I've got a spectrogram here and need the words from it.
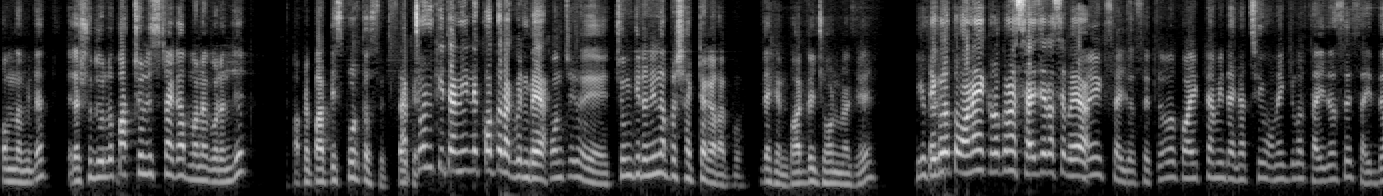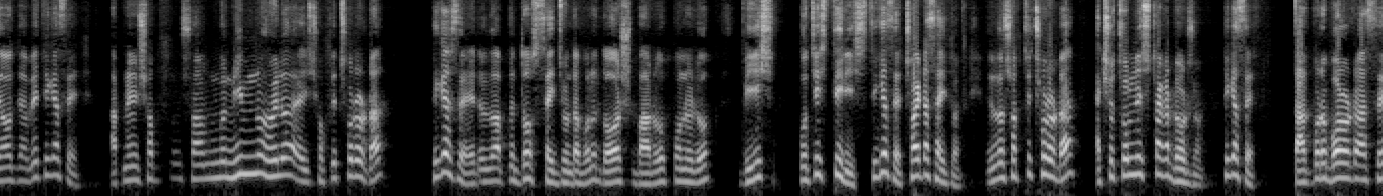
কম দামিটা। এটা শুধু হলো পাঁচচল্লিশ টাকা মনে করেন যে আপনার পার পিস পড়তেছে চুমকিটা নিলে কত রাখবেন ভাইয়া? চুমকিটা নিলে আপনার ষাট টাকা রাখব। দেখেন বার্থডে ঝর্ণা যে এগুলো তো অনেক রকমের সাইজের আছে ভাইয়া। অনেক সাইজ আছে। তো কয়েকটা আমি দেখাচ্ছি। অনেকগুলো সাইজ আছে সাইজ দেওয়া যাবে ঠিক আছে? আপনি সব সর্বনিম্ন হলো এই সবচেয়ে ছোটটা ঠিক আছে? এটা হলো আপনার দশ সাইজ বলো? দশ বারো পনেরো বিশ পঁচিশ তিরিশ ঠিক আছে? ছয়টা সাইজ হয়। এটা হলো সবচেয়ে ছোটটা একশো চল্লিশ টাকা ডর্জন ঠিক আছে? তারপরে বড়টা আছে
